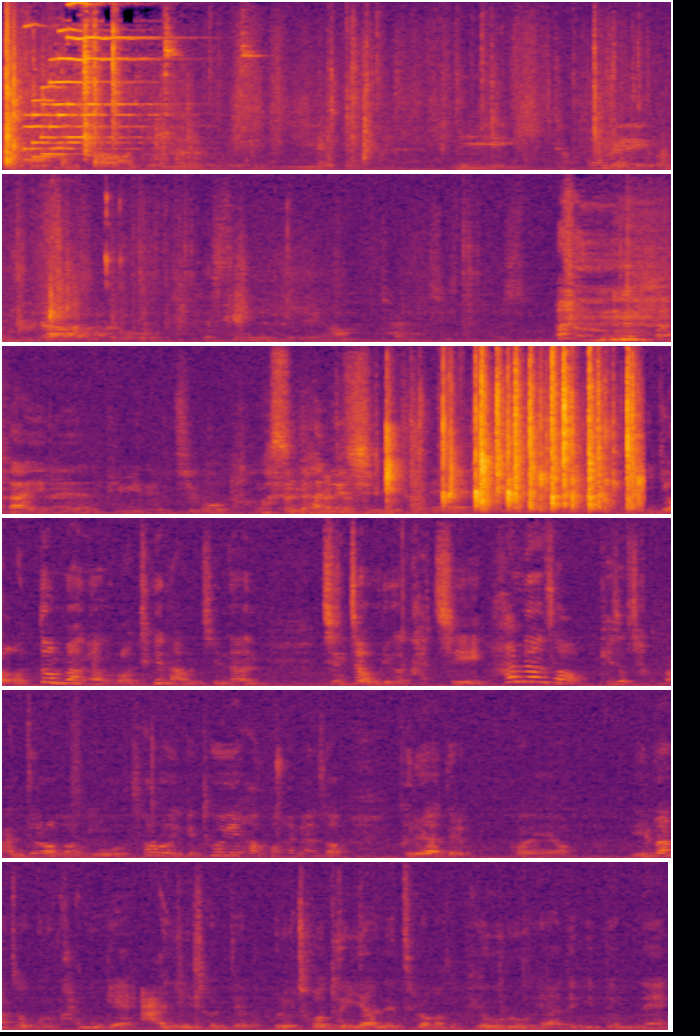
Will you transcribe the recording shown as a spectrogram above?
안녕하십니까. 저는 이, 이 작품의 연주자로 캐스팅됐는데 아, 잘할 수 있을 것 같습니다. 나이는 비밀을 지고 반갑습니다. 하늘집니다. 네. 이게 어떤 방향으로 어떻게 나올지는 진짜 우리가 같이 하면서 계속 자꾸 만들어가고 서로 이렇게 토의하고 하면서 그래야 될 거예요. 일방적으로 가는 게 아니에요, 절대로. 그리고 저도 이 안에 들어가서 배우로 해야 되기 때문에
